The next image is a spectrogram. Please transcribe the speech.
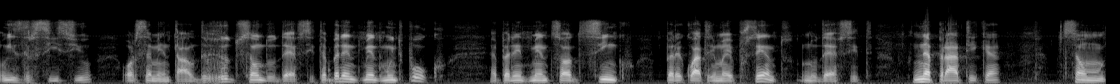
um exercício orçamental de redução do déficit, aparentemente muito pouco, aparentemente só de 5 para 4,5% no déficit. Na prática, são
